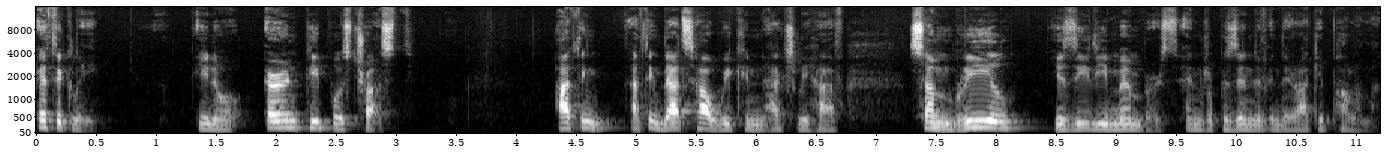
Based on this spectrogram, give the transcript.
ethically, you know, earn people's trust, I think, I think that's how we can actually have some real Yazidi members and representative in the Iraqi parliament.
